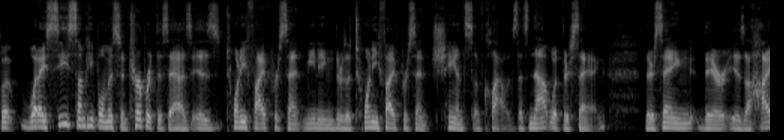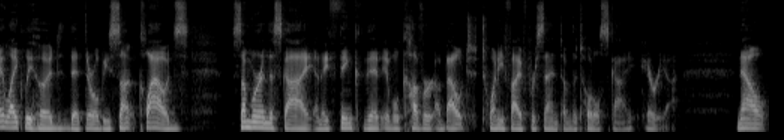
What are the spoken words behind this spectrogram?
but what I see some people misinterpret this as is 25%, meaning there's a 25% chance of clouds. That's not what they're saying. They're saying there is a high likelihood that there will be some clouds somewhere in the sky, and they think that it will cover about 25% of the total sky area. Now,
